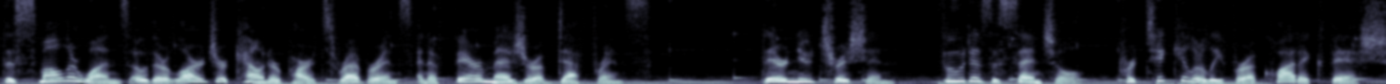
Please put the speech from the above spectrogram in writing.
The smaller ones owe their larger counterparts reverence and a fair measure of deference. Their nutrition. Food is essential, particularly for aquatic fish,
